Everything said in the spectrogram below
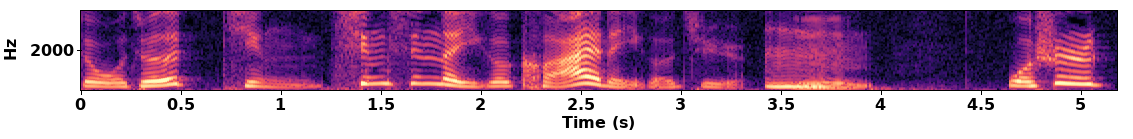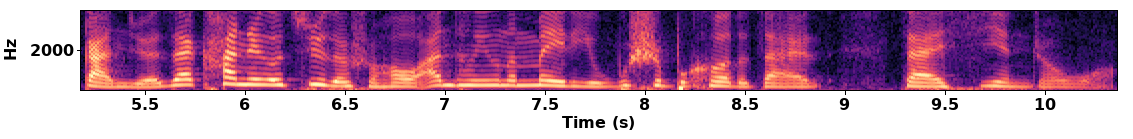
对我觉得挺清新的一个可爱的一个剧。嗯我是感觉在看这个剧的时候，安藤英的魅力无时不刻的在在吸引着我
